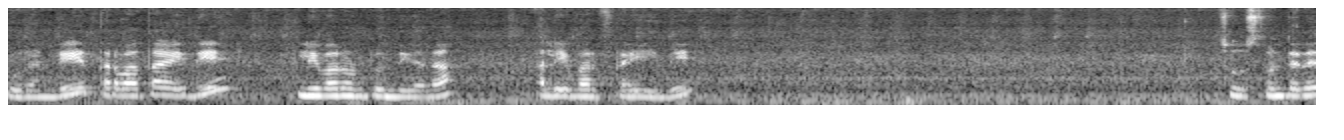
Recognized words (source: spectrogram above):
కూర అండి తర్వాత ఇది లివర్ ఉంటుంది కదా. ఆ లివర్ ఫ్రై ఇది. చూస్తుంటేనే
